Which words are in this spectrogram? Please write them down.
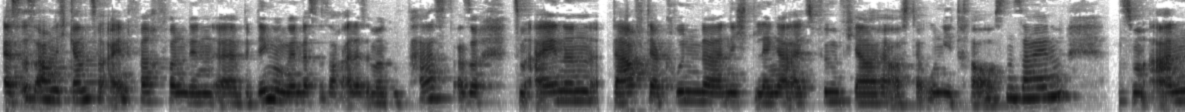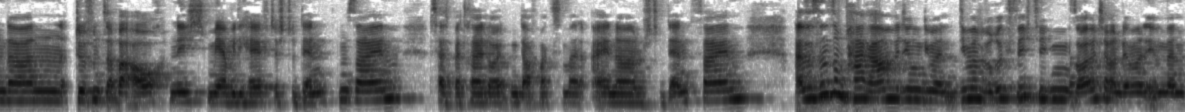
Es ist auch nicht ganz so einfach von den äh, Bedingungen, dass das auch alles immer gut passt. Also zum einen darf der Gründer nicht länger als fünf Jahre aus der Uni draußen sein. Zum anderen dürfen es aber auch nicht mehr wie die Hälfte Studenten sein. Das heißt, bei drei Leuten darf maximal einer ein Student sein. Also es sind so ein paar Rahmenbedingungen, die man, die man berücksichtigen sollte. Und wenn man eben dann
